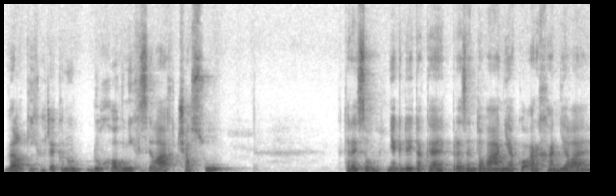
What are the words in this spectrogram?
velkých, řeknu, duchovních silách času, které jsou někdy také prezentováni jako archandělé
